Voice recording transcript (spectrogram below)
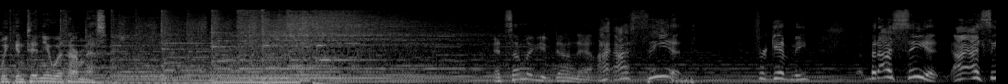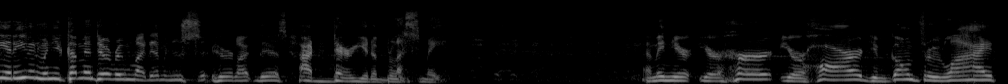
we continue with our message. And some of you have done that. I, I see it. Forgive me, but I see it. I, I, see it even when you come into a room like this. When you sit here like this, I dare you to bless me. I mean, you're, you're hurt, you're hard, you've gone through life.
